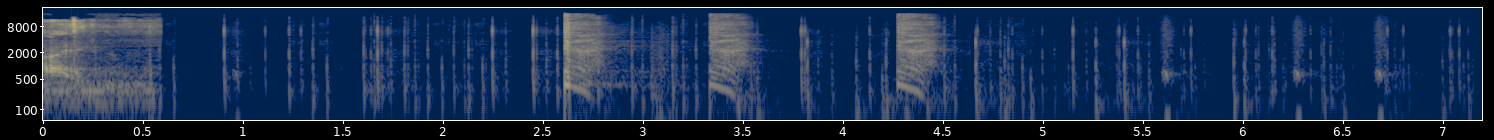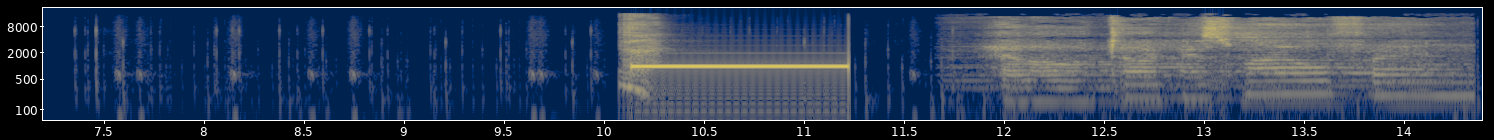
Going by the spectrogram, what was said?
eye. Hello, darkness, my old friend.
